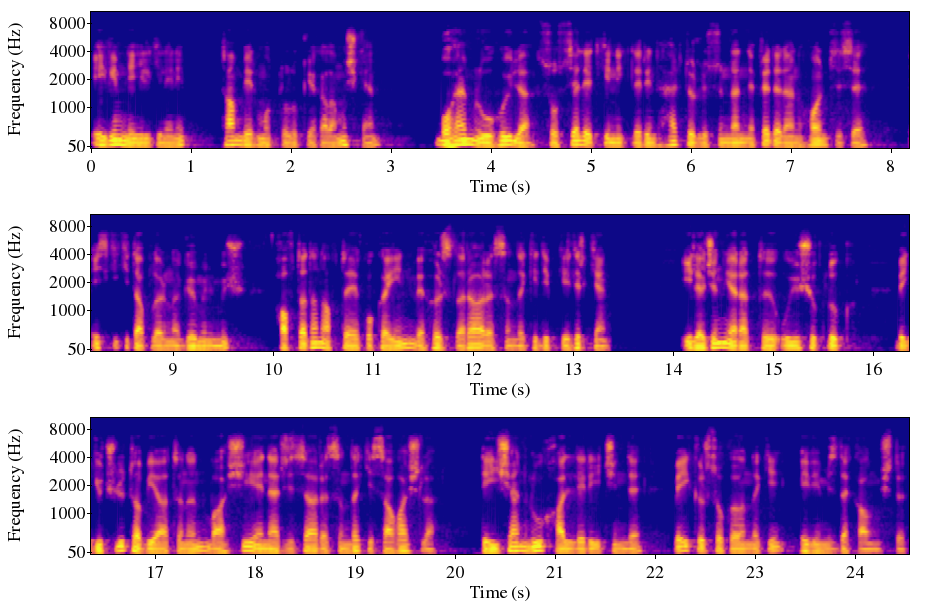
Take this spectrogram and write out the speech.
evimle ilgilenip tam bir mutluluk yakalamışken, bohem ruhuyla sosyal etkinliklerin her türlüsünden nefret eden Holmes ise eski kitaplarına gömülmüş, haftadan haftaya kokain ve hırsları arasında gidip gelirken, ilacın yarattığı uyuşukluk ve güçlü tabiatının vahşi enerjisi arasındaki savaşla değişen ruh halleri içinde Baker sokağındaki evimizde kalmıştı.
